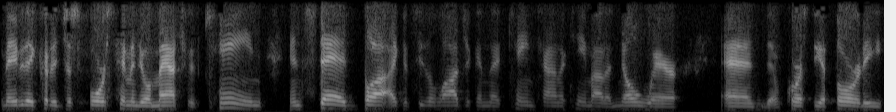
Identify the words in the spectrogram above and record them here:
maybe they could have just forced him into a match with Kane instead, but I could see the logic in that Kane kind of came out of nowhere, and of course the Authority,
